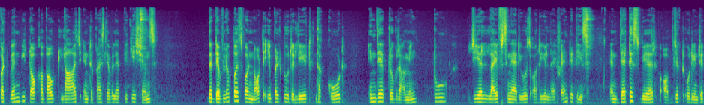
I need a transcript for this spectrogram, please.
But when we talk about large enterprise level applications the developers were not able to relate the code in their programming to real life scenarios or real life entities. And that is where object oriented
